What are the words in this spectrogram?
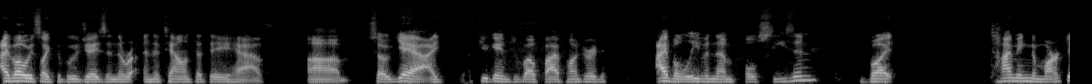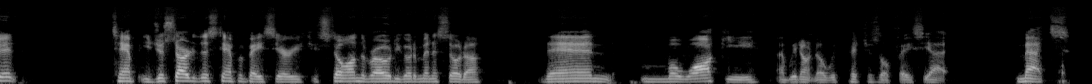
I've always liked the Blue Jays and the and the talent that they have. Um, so yeah, I, a few games above 500. I believe in them full season, but timing the market. Tampa, you just started this Tampa Bay series. You're still on the road. You go to Minnesota, then Milwaukee, and we don't know which pitchers they'll face yet. Mets,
